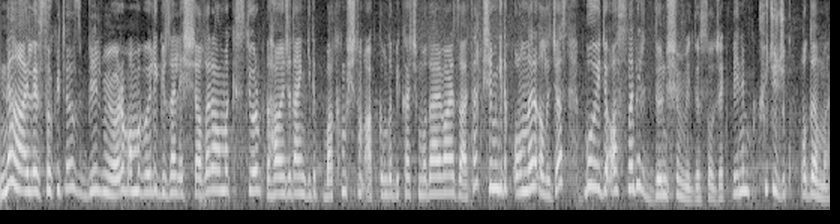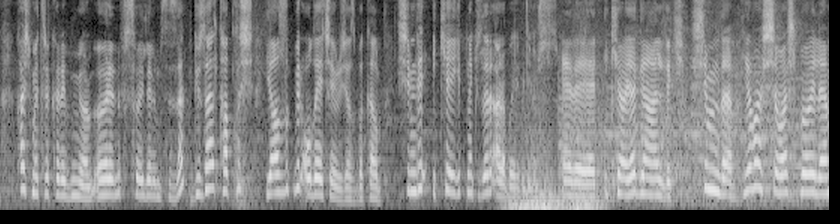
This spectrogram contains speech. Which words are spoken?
ne hale sokacağız bilmiyorum ama böyle güzel eşyalar almak istiyorum. Daha önceden gidip bakmıştım. Aklımda birkaç model var zaten. Şimdi gidip onları alacağız. Bu video aslında bir dönüşüm videosu olacak. Benim küçücük odamı kaç metrekare bilmiyorum. Öğrenip söylerim size. Güzel tatlış yazlık bir odaya çevireceğiz bakalım. Şimdi Ikea'ya gitmek üzere arabaya biniyoruz. Evet Ikea'ya geldik. Şimdi yavaş yavaş böyle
